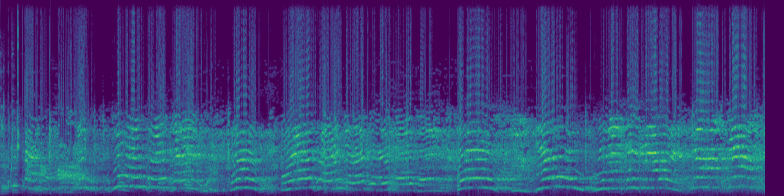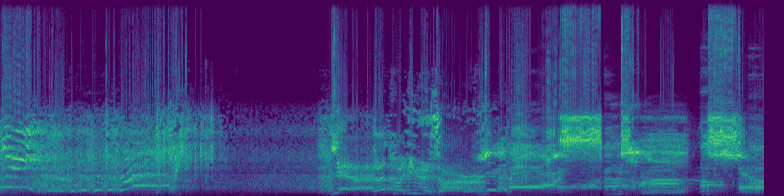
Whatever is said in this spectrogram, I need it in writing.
Yeah, that's what you deserve. Yeah.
